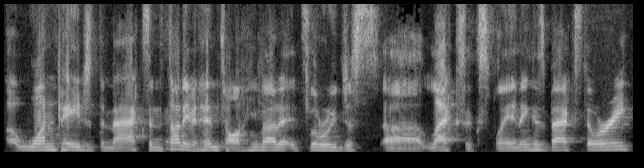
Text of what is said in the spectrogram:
uh, one page at the max, and it's not even him talking about it. It's literally just uh, Lex explaining his backstory.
